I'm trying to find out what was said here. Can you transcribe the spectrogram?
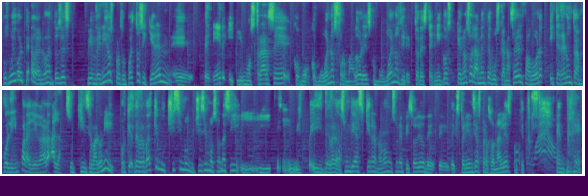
pues muy golpeada, ¿no? Entonces, bienvenidos, por supuesto, si quieren eh, venir y, mostrarse como, como buenos formadores, como buenos directores técnicos que no solamente buscan hacer el favor y tener un trampolín para llegar a la sub 15 varonil, porque de verdad que muchísimos, muchísimos son así y, de verdad, un día si quieren armamos un episodio de, experiencias personales porque pues, entre,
